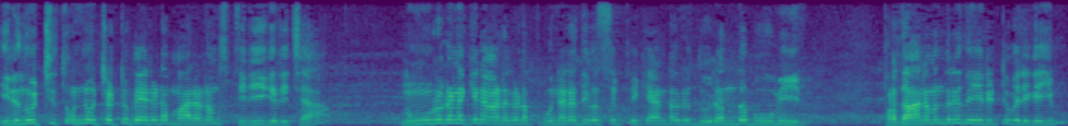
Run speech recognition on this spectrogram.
ഇരുന്നൂറ്റി തൊണ്ണൂറ്റെട്ട് പേരുടെ മരണം സ്ഥിരീകരിച്ച നൂറുകണക്കിന് ആളുകളെ പുനരധിവസിപ്പിക്കേണ്ട ഒരു ദുരന്ത ഭൂമിയിൽ പ്രധാനമന്ത്രി നേരിട്ട് വരികയും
